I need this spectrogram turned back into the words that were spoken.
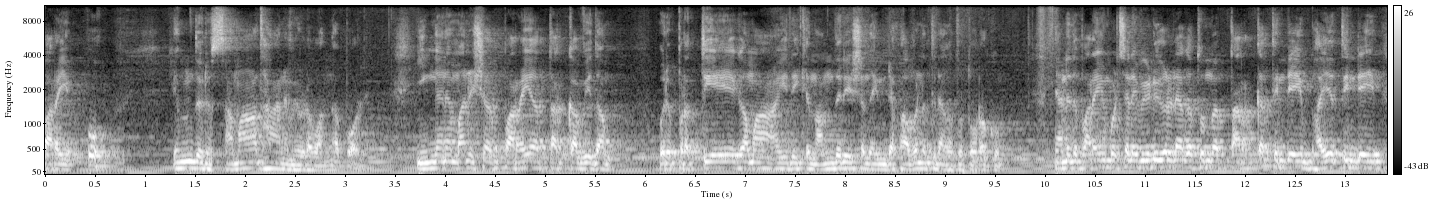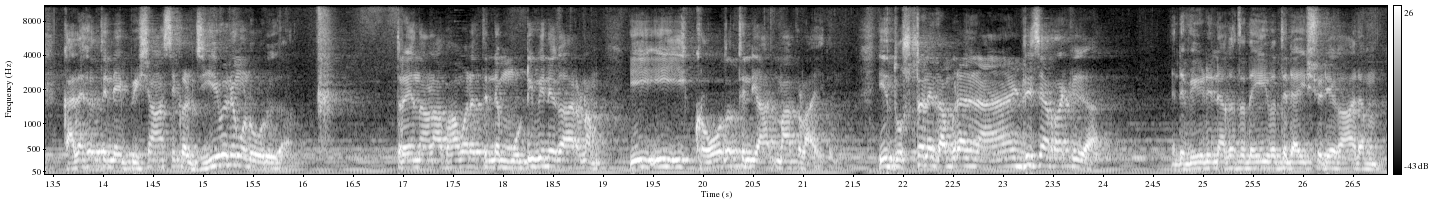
പറയും ഓ എന്തൊരു സമാധാനം ഇവിടെ വന്നപ്പോൾ. ഇങ്ങനെ മനുഷ്യർ പറയത്തക്ക വിധം ഒരു പ്രത്യേകമായിരിക്കുന്ന അന്തരീക്ഷം നിന്റെ ഭവനത്തിനകത്ത് തുറക്കും. ഞാനിത് പറയുമ്പോൾ ചില വീടുകളുടെ അകത്തുനിന്ന് തർക്കത്തിന്റെയും ഭയത്തിന്റെയും കലഹത്തിന്റെയും പിശാസികൾ ജീവനും കൊണ്ട് ഓടുക. ഇത്രയും നാൾ ആ ഭവനത്തിന്റെ മുടിവിന് കാരണം ഈ ഈ ഈ ക്രോധത്തിന്റെ ആത്മാക്കളായിരുന്നു. ഈ ദുഷ്ടനെ തമ്പുരാൻ അടിച്ചിറക്കുക. എന്റെ വീടിനകത്ത് ദൈവത്തിന്റെ ഐശ്വര്യകാലം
